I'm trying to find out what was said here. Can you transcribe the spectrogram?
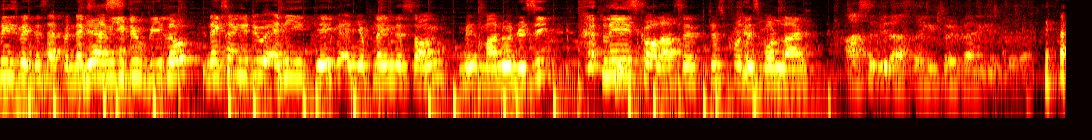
please make this happen. Next Yes. time you do Velo, next time you do any gig and you're playing this song, Mi- Manu and Rizzi, please call Asif just for this one line. आसिफ भी रास्ता की शर्ट पहन के निकलेगा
